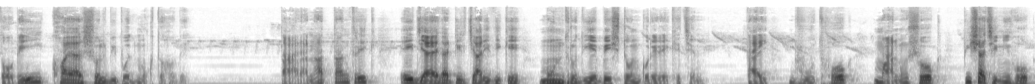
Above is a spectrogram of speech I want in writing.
তবেই ক্ষয়াসল বিপদমুক্ত হবে। তারানাথ তান্ত্রিক এই জায়গাটির চারিদিকে মন্ত্র দিয়ে বেষ্টন করে রেখেছেন। তাই ভূত হোক, মানুষ হোক, পিসাচিনি হোক,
